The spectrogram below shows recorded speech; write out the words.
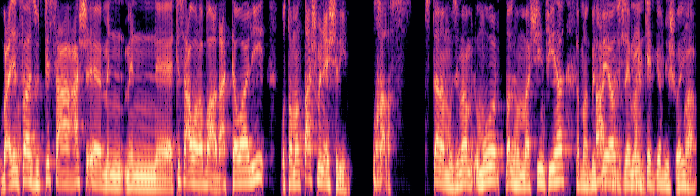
وبعدين فازوا تسعة عش... من من تسعة ورا بعض على التوالي و18 من 20 وخلص استلموا زمام الأمور ضلهم ماشيين فيها 18 بالبلاي اوف زي ما 20. حكيت قبل شوي. واو.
